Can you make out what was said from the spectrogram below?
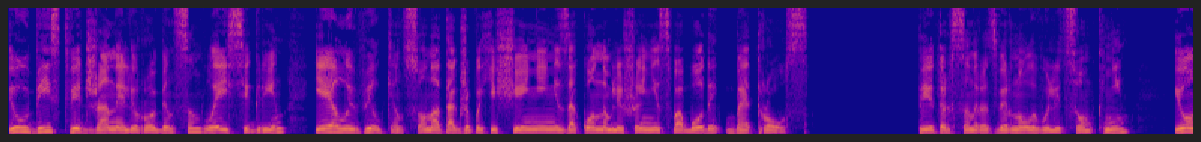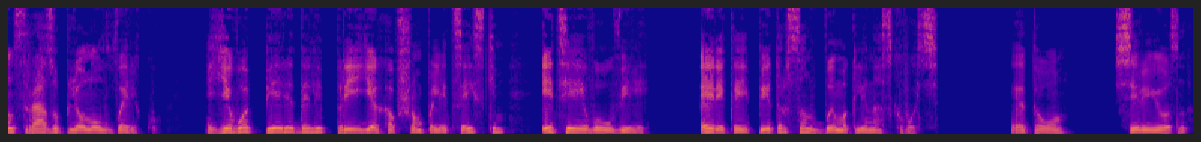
и убийстве Джанель Робинсон, Лейси Грин и Эллы Вилкинсон, а также похищении, незаконном лишении свободы Бет Роуз». Питерсон развернул его лицом к ним, и он сразу плюнул в Эрику. Его передали приехавшим полицейским, и те его увели. Эрика и Питерсон вымокли насквозь. Это он? Серьезно?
